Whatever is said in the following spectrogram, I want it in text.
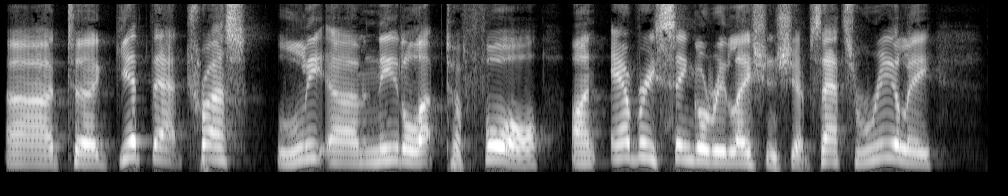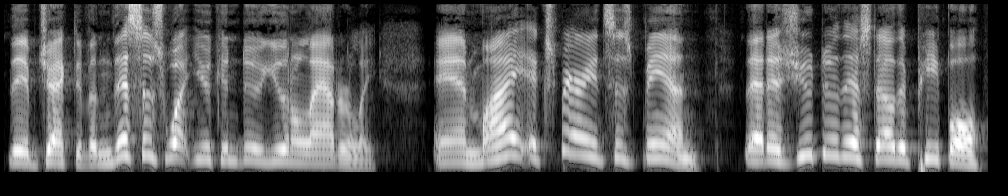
uh, to get that trust le- uh, needle up to full on every single relationships? That's really the objective. And this is what you can do unilaterally. And my experience has been that as you do this to other people,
